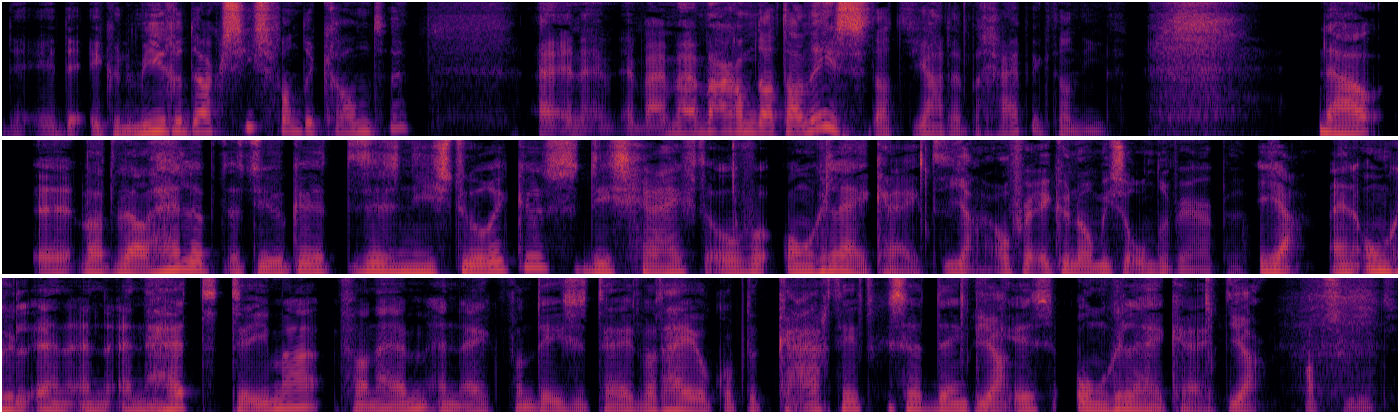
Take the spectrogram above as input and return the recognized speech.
de, de economieredacties van de kranten. En, en, en waarom dat dan is, dat, ja, dat begrijp ik dan niet. Nou, eh, wat wel helpt natuurlijk, het is een historicus die schrijft over ongelijkheid. Ja, over economische onderwerpen. Ja, en, en, en, en het thema van hem en eigenlijk van deze tijd, wat hij ook op de kaart heeft gezet, denk Ja. ik, is ongelijkheid. Ja, absoluut.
